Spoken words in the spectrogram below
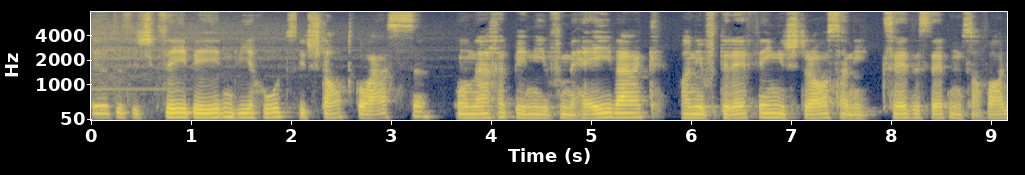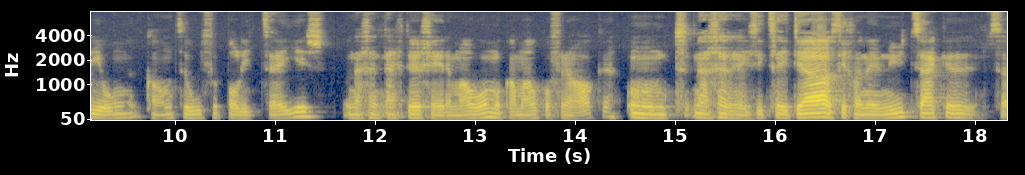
Ja, das war, ich bin irgendwie kurz in der Stadt essen. Und nachher bin ich auf dem Heimweg, habe ich auf der Effinger Straße gesehen, dass dort im Safari unten ganz Haufen Polizei ist. Und dann dachte ich, ich kehre mal um und gehe mal fragen. Und nachher haben sie gesagt, ja, sie können nichts sagen, sie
